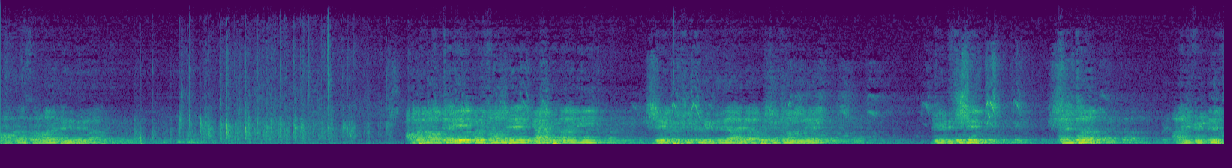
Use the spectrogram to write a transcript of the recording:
आपल्या सर्वांना त्यांनी दिलेलं आहे. आपण मागच्या एक वर्षामध्ये या ठिकाणी जे प्रशिक्षण घेतलेले आहे त्या प्रशिक्षणामध्ये जे डिसिप्लिन संचलन आणि फिटनेस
